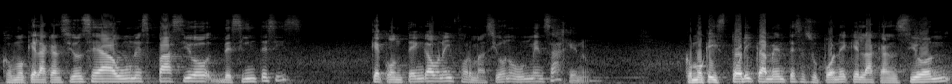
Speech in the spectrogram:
como que la canción sea un espacio de síntesis que contenga una información o un mensaje, ¿no? Como que históricamente se supone que la canción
